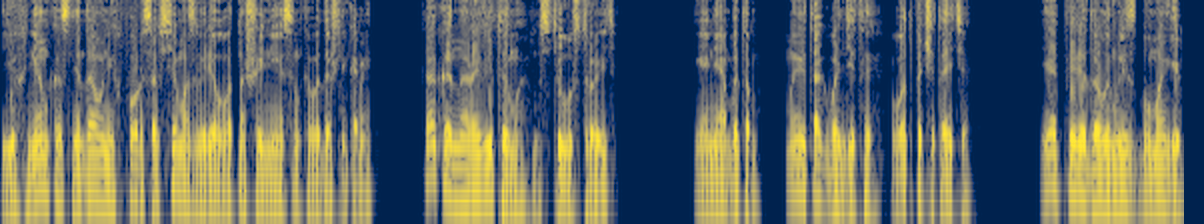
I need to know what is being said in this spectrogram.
Яхненко с недавних пор совсем озверел в отношении с НКВДшниками. Так и норовит им мстю устроить. Я не об этом. Мы и так бандиты. Вот, почитайте. Я передал им лист бумаги,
